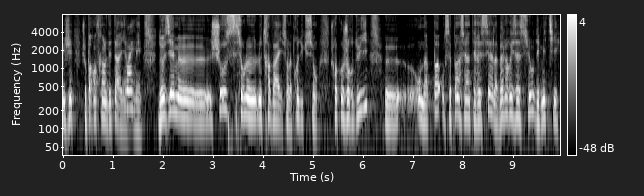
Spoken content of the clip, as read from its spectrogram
je ne veux pas rentrer dans le détail. Hein, mais deuxième chose, c'est sur le, travail, sur la production. Je crois qu'aujourd'hui, on n'a pas, on s'est pas assez intéressé à la valorisation des métiers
